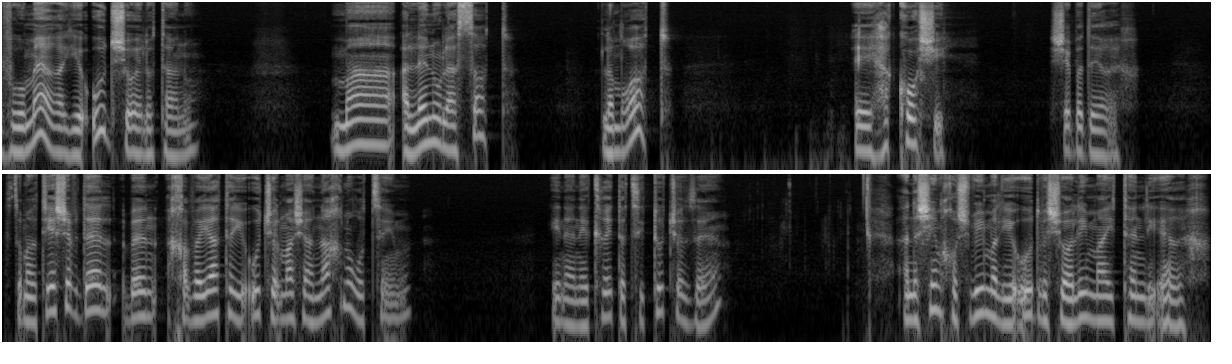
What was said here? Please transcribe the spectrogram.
והוא אומר, הייעוד שואל אותנו, מה עלינו לעשות, למרות הקושי שבדרך. זאת אומרת, יש הבדל בין חוויית הייעוד של מה שאנחנו רוצים, הנה, אני אקריא את הציטוט של זה. אנשים חושבים על ייעוד ושואלים מה ייתן לי ערך,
